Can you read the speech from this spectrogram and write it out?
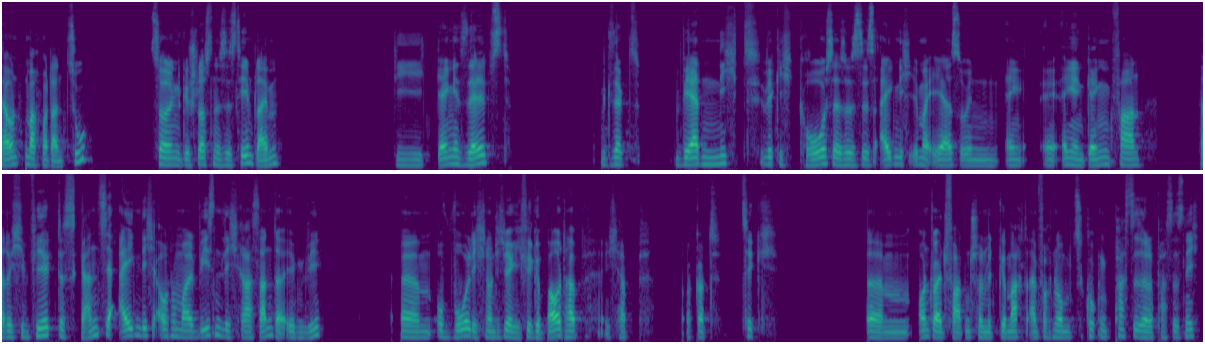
Da unten machen wir dann zu. Soll ein geschlossenes System bleiben. Die Gänge selbst, wie gesagt, werden nicht wirklich groß. Also es ist eigentlich immer eher so in eng, äh, engen Gängen fahren. Dadurch wirkt das Ganze eigentlich auch nochmal wesentlich rasanter irgendwie. Ähm, obwohl ich noch nicht wirklich viel gebaut habe. Ich habe, oh Gott, zig ähm, On-Ride-Fahrten schon mitgemacht, einfach nur um zu gucken, passt es oder passt es nicht.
